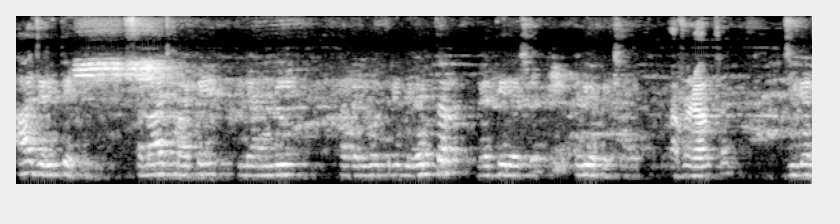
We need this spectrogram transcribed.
આ જ રીતે સમાજ માટે જ્ઞાનની આ ગંગોત્રી નિરંતર વહેતી રહેશે એવી અપેક્ષા. આપનું નામ, સર જીગર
